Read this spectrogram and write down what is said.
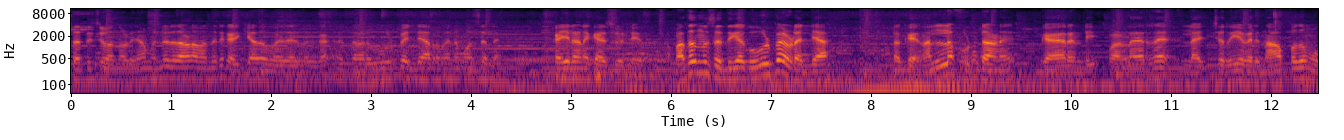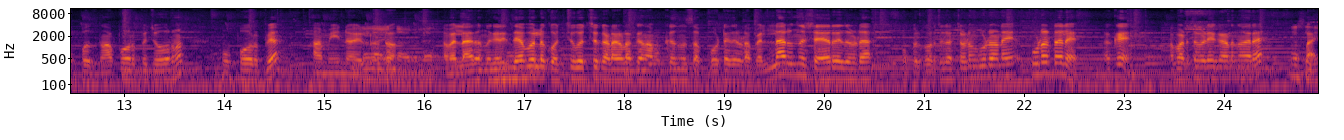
ശ്രദ്ധിച്ചു വന്നോളൂ. ഞാൻ മുന്നൊരു തവണ വന്നിട്ട് കഴിക്കാതെ പോയതായിരുന്നു. എന്താ പറയുക ഗൂഗിൾ പേ ഇല്ല അറുപതിനെ മോശമല്ലേ? കയ്യിലാണ് ക്യാഷ് കിട്ടിയത്. അപ്പൊ അതൊന്ന് ശ്രദ്ധിക്കുക. ഗൂഗിൾ പേ ഇവിടെ ഇല്ല. ഓക്കെ നല്ല ഫുഡാണ് ഗ്യാരണ്ടി വളരെ ചെറിയ വില. നാൽപ്പത് മുപ്പത്. നാൽപ്പത് റുപ്യ ചോറിന് മുപ്പത് റുപ്യ ആ ഓയിൽ കേട്ടോ ഉണ്ടാവില്ലേ അപ്പൊ എല്ലാവരും ഒന്ന് ഇതേപോലെ കൊച്ചു കൊച്ചു കടകളൊക്കെ നമുക്കൊന്ന് സപ്പോർട്ട് ചെയ്ത് വിടാം. അപ്പൊ എല്ലാവരും ഒന്ന് ഷെയർ ചെയ്ത് വിടുക മുപ്പിൽ കുറച്ച് കച്ചവടം കൂടാണെങ്കിൽ കൂടട്ടെ അല്ലേ? ഓക്കെ അപ്പൊ അടുത്ത വീഡിയോ കാണുന്നവരെ ബൈ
